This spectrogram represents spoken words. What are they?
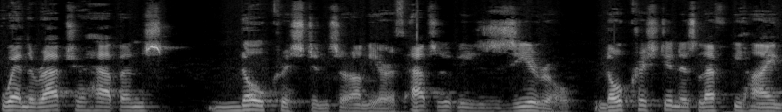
when the rapture happens. No Christians are on the earth. Absolutely zero. No Christian is left behind.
